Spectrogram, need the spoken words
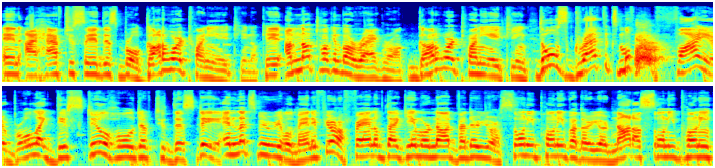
and I have to say this, bro. God of War 2018, okay? I'm not talking about Ragnarok. God of War 2018. Those graphics, fire, bro. Like, they still hold up to this day. And let's be real, man. If you're a fan of that game or not, whether you're a Sony pony, whether you're not a Sony pony,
